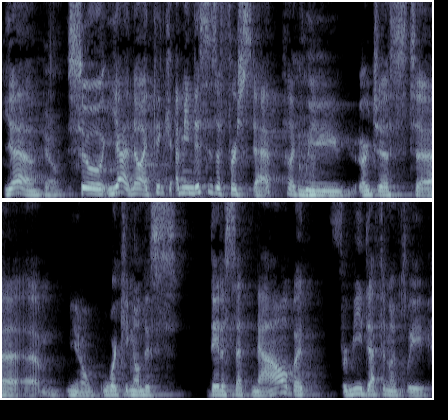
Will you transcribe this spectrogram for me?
Yeah. yeah. So yeah, no, I think I mean this is a first step. Like mm-hmm. we are just uh, um, you know working on this data set now, but for me, definitely,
